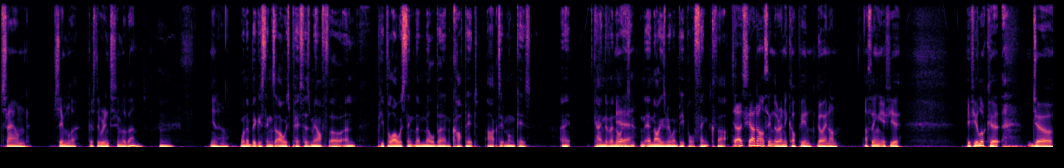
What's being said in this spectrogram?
sound similar because they were into similar bands. Mm. You know, One of the biggest things that always pisses me off, though, and people always think that Milburn copied Arctic Monkeys, and it kind of annoys Yeah. annoys me when people think that. See, I don't think there were any copying going on. I think if you if you look at Joe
